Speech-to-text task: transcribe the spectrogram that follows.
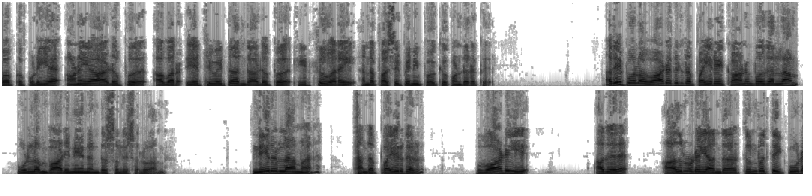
போக்கக்கூடிய அணையா அடுப்பு அவர் ஏற்றி வைத்த அந்த அடுப்பு இட்டு வரை அந்த பசிப்பினி போக்கு கொண்டிருக்கு. அதே போல வாடுகின்ற பயிரை காணும் போதெல்லாம் உள்ளம் வாடினேன் என்று சொல்லி சொல்லுவாங்க. நீர் இல்லாம அந்த பயிர்கள் வாடி அது அதனுடைய அந்த துன்பத்தை கூட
